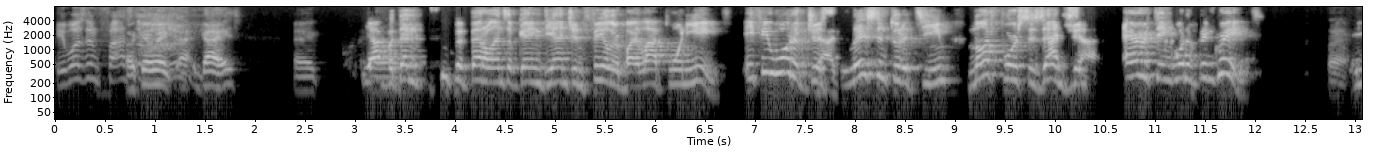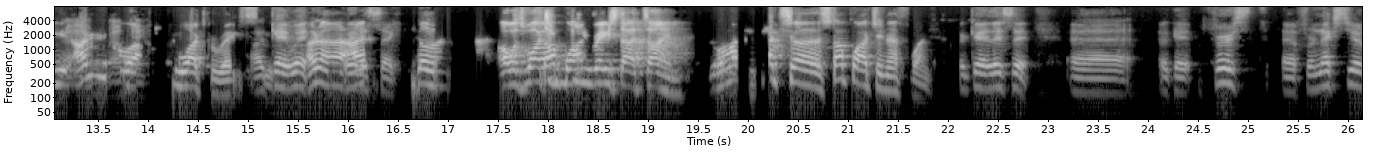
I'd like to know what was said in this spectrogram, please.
He wasn't fast. okay. Wait, uh, guys. Uh, Yeah, but then stupid Vettel ends up getting the engine failure by lap 28. If he would have just listened to the team, not forced his engine, everything would have been great. You- I don't know Okay. to watch the race. okay, wait. I don't, Wait I a sec. don't I was watching Stop watching. race that time. watch. Uh, stop watching F one. Okay, listen. Uh, okay, first uh, for next year,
